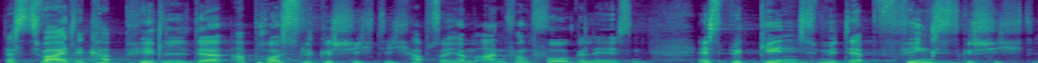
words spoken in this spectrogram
Das zweite Kapitel der Apostelgeschichte, ich habe es euch am Anfang vorgelesen, es beginnt mit der Pfingstgeschichte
